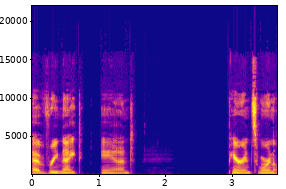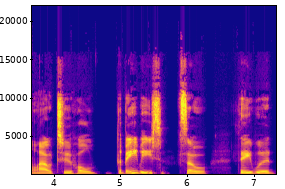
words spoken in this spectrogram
every night, and parents weren't allowed to hold the babies, so they would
